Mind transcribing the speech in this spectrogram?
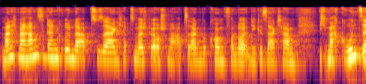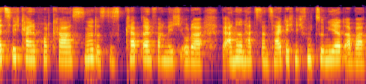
manchmal haben sie dann Gründe abzusagen. Ich habe zum Beispiel auch schon mal Absagen bekommen von Leuten, die gesagt haben, ich mache grundsätzlich keine Podcasts, ne? das, das klappt einfach nicht. Oder bei anderen hat es dann zeitlich nicht funktioniert, aber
